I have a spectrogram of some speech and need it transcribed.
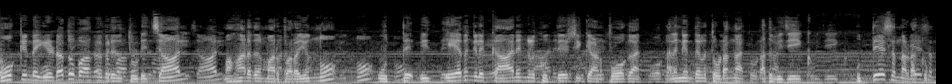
മൂക്കിന്റെ ഇടതുഭാഗം ഇരുന്ന് തുടിച്ചാൽ മഹാരഥന്മാർ പറയുന്നു ഏതെങ്കിലും കാര്യങ്ങൾക്ക് ഉദ്ദേശിക്കാൻ പോകാൻ അല്ലെങ്കിൽ എന്തെങ്കിലും തുടങ്ങാൻ അത് വിജയിക്കും. ഉദ്ദേശം നടക്കും.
